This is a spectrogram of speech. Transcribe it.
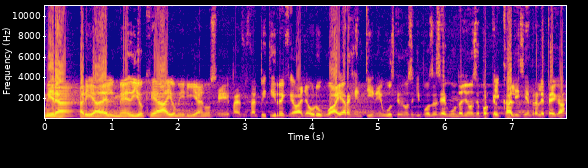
miraría del medio que hay o miraría, no sé, para eso está el Pitirre, que vaya a Uruguay, Argentina y busquen los equipos de segunda. Yo no sé por qué el Cali siempre le pega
